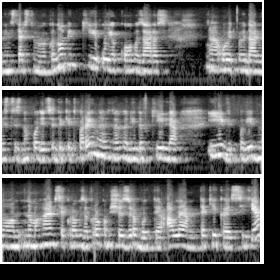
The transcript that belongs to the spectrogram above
міністерством економіки, у якого зараз. Е, У відповідальності знаходяться дикі тварини, взагалі довкілля, і відповідно намагаємося крок за кроком щось зробити. Але такі кейси є.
